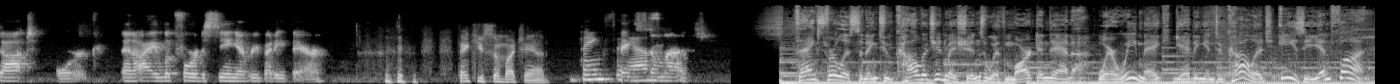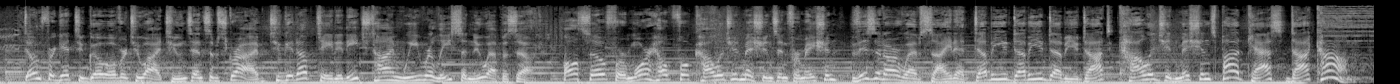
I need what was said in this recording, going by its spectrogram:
ctcl.org, and I look forward to seeing everybody there. Thank you so much, Anne. Thanks, Anne. Thanks so much. Thanks for listening to College Admissions with Mark and Anna, where we make getting into college easy and fun. Don't forget to go over to iTunes and subscribe to get updated each time we release a new episode. Also, for more helpful college admissions information, visit our website at www.collegeadmissionspodcast.com.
